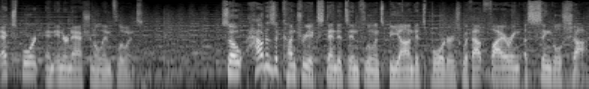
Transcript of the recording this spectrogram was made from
Export and international influence. So, how does a country extend its influence beyond its borders without firing a single shot?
